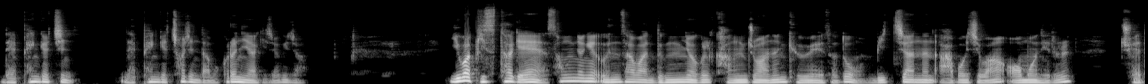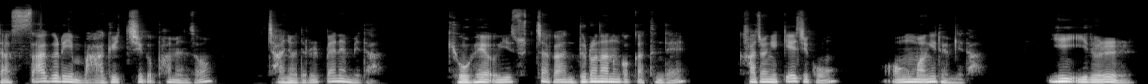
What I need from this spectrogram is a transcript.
내팽겨친 내팽개쳐진다 뭐 그런 이야기죠, 그죠? 이와 비슷하게 성령의 은사와 능력을 강조하는 교회에서도 믿지 않는 아버지와 어머니를 죄다 싸그리 마귀 취급하면서 자녀들을 빼냅니다. 교회의 숫자가 늘어나는 것 같은데 가정이 깨지고 엉망이 됩니다. 이 일을 어,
